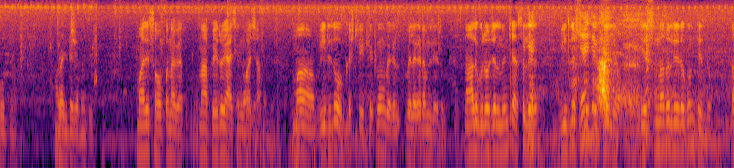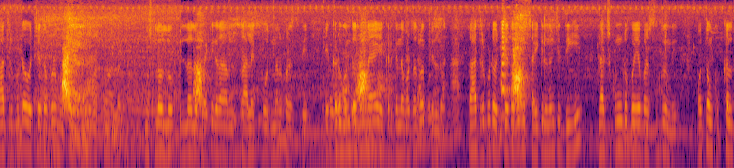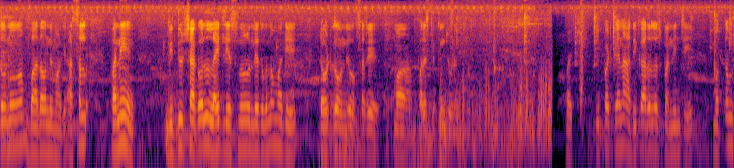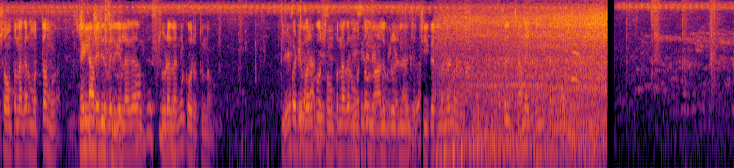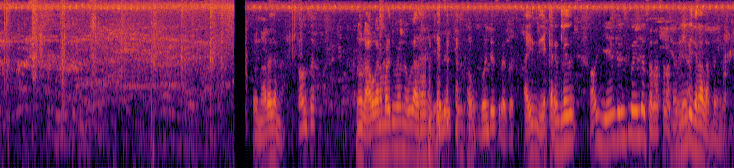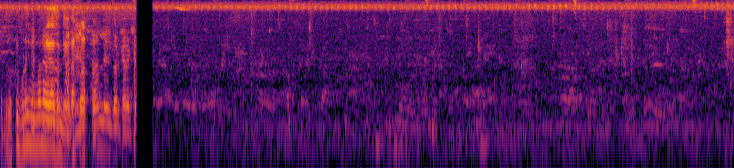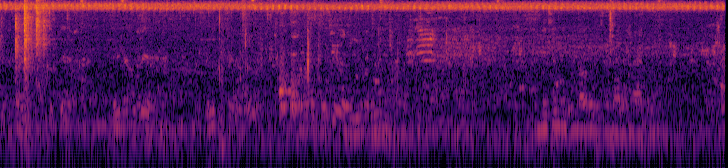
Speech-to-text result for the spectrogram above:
పోతుంది దగ్గర నుంచి. మాది సోపనగర్ నా పేరు యాసిన్ బాషా. మా వీధిలో ఒక్క స్ట్రీట్ లైట్ వెలగడం లేదు. నాలుగు రోజుల నుంచి అసలు వీధిలో స్ట్రీట్ లైట్లే లేవు. చేస్తున్నారో లేదో కూడా తెలియదు రాత్రిపూట వచ్చేటప్పుడు మొత్తం ఇబ్బంది పడుతున్న వాళ్ళరు ముసలోళ్ళు పిల్లలు బయటికి రా రాలేకపోతున్నారు పరిస్థితి. ఎక్కడ గుంతలు ఉన్నాయో ఎక్కడ కింద పడతారో తెలియదు రాత్రిపూట వచ్చేటప్పుడు సైకిల్ నుంచి దిగి నడుచుకుంటూ పోయే పరిస్థితి ఉంది. మొత్తం కుక్కలతోనూ బాధ ఉంది మాకు. అసలు పని విద్యుత్ శాఖ వాళ్ళు లైట్లు వేస్తున్నారో లేదో కూడా మాకు డౌట్గా ఉంది. ఒకసారి మా పరిస్థితిని చూడండి. ఇప్పటికైనా అధికారులు స్పందించి మొత్తం సోంపనగర్ మొత్తం వెలిగేలాగా చూడాలని కోరుతున్నాం. ఇప్పటి వరకు సోంపనగర్ మొత్తం నాలుగు రోజుల నుంచి చీకట్లోనే నడుస్తుంది. అసలు చాలా ఇబ్బందికరంగా ఉంది. నారాజన్న అవును సార్. నువ్వు రావు కనబడితే కూడా నువ్వు కదా? ఫోన్ చేస్తారా సార్. అయింది ఏ కరెంట్ లేదు. ఏం తెలిసిపోయిందో సార్ అసలు నీకే జనాలు అబ్బాయి ఇప్పుడు ఇప్పుడు మిమ్మల్ని అడగాల్సిందే కదా. లేదు సార్ కరెక్ట్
